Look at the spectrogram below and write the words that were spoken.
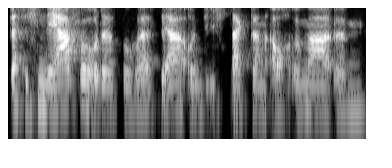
dass ich nerve oder sowas, ja. Und ich sage dann auch immer, ähm,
